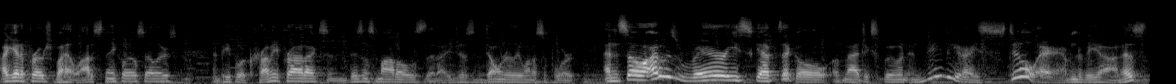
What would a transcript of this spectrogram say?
I get approached by a lot of snake oil sellers and people with crummy products and business models that I just don't really want to support. And so I was very skeptical of Magic Spoon, and maybe I still am, to be honest,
